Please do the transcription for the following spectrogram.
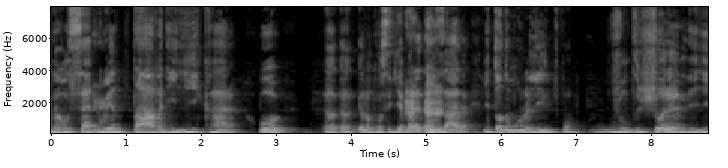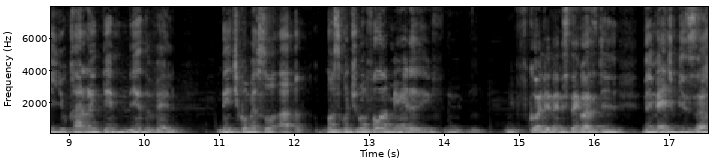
não se aguentava de rir, cara. Ô, eu, eu, eu não conseguia parar de dar risada. E todo mundo ali, tipo, junto, chorando de rir, e o cara não entendendo, velho. Daí a gente começou a. a- nossa, continuou a falar merda e, e ficou ali né, nesse negócio de, de Mad Bisão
